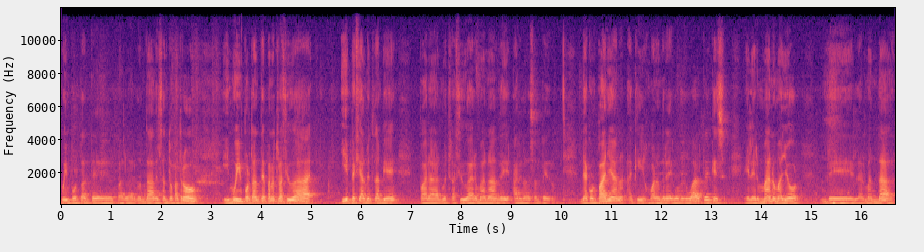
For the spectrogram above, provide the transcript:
muy importante para la Hermandad del Santo Patrón y muy importante para nuestra ciudad y especialmente también para nuestra ciudad hermana de Arenas de San Pedro. Me acompañan aquí Juan Andrés Gómez Duarte, que es el hermano mayor de la Hermandad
